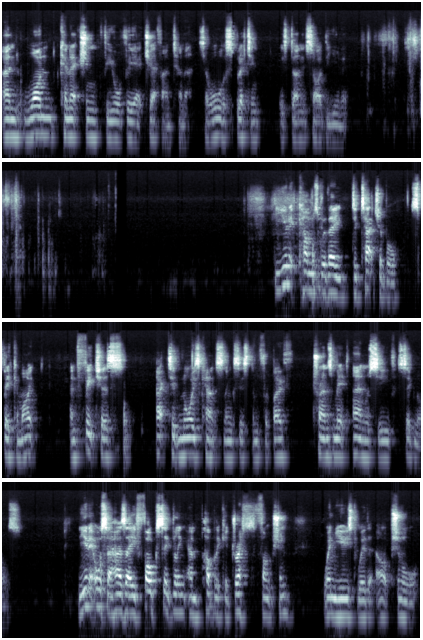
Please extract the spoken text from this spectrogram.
and one connection for your VHF antenna. So all the splitting is done inside the unit. The unit comes with a detachable speaker mic and features active noise cancelling system for both transmit and receive signals. The unit also has a fog signaling and public address function when used with an optional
